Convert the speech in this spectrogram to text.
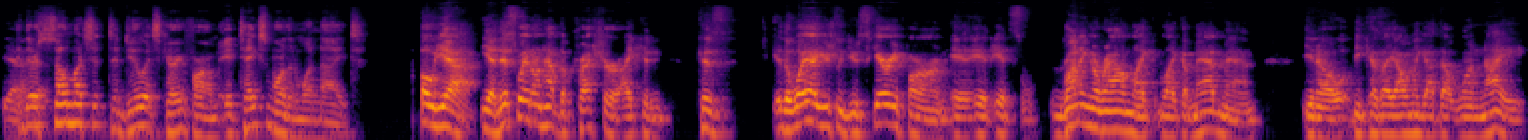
yeah. There's so much to do at Scary Farm. It takes more than one night oh yeah. Yeah this way I don't have the pressure. I can because the way I usually do Scary Farm it, it, it's running around like like a madman you know because I only got that one night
